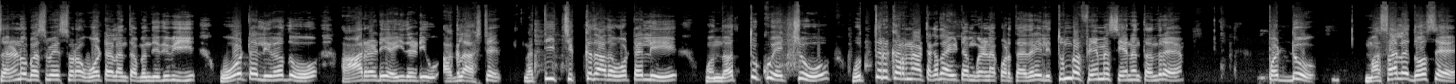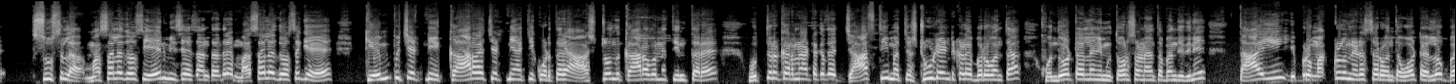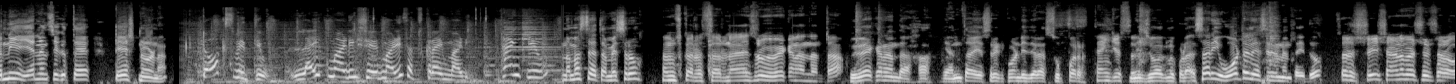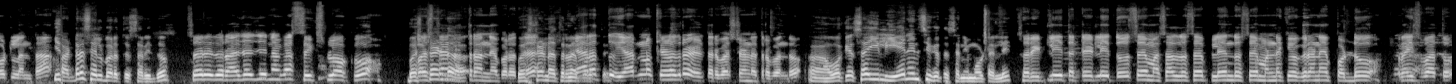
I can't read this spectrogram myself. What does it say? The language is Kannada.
ಸರಣು ಬಸವೇಶ್ವರ ಹೋಟೆಲ್ ಅಂತ ಬಂದಿದ್ದೀವಿ. ಹೋಟೆಲ್ ಇರೋದು ಆರಡಿ ಐದಡಿ ಅಗಲ ಅಷ್ಟೇ. ಅತಿ ಚಿಕ್ಕದಾದ ಹೋಟೆಲ್ಲಿ ಒಂದು ಹತ್ತಕ್ಕೂ ಹೆಚ್ಚು ಉತ್ತರ ಕರ್ನಾಟಕದ ಐಟಮ್ಗಳನ್ನ ಕೊಡ್ತಾ ಇದ್ದಾರೆ ಇಲ್ಲಿ ತುಂಬಾ ಫೇಮಸ್ ಏನಂತಂದ್ರೆ ಪಡ್ಡು, ಮಸಾಲೆ ದೋಸೆ ಸುಸ್ಲ ಮಸಾಲೆ ದೋಸೆ ಏನು ವಿಶೇಷ ಅಂತಂದ್ರೆ ಮಸಾಲೆ ದೋಸೆಗೆ ಕೆಂಪು ಚಟ್ನಿ ಖಾರ ಚಟ್ನಿ ಹಾಕಿ ಕೊಡ್ತಾರೆ. ಅಷ್ಟೊಂದು ಖಾರವನ್ನು ತಿಂತಾರೆ. ಉತ್ತರ ಕರ್ನಾಟಕದ ಜಾಸ್ತಿ ಮತ್ತೆ ಸ್ಟೂಡೆಂಟ್ಗಳೇ ಬರುವಂತ ಒಂದು ಹೋಟೆಲ್ನ ನಿಮ್ಗೆ ತೋರಿಸೋಣ ಅಂತ ಬಂದಿದ್ದೀನಿ. ತಾಯಿ ಇಬ್ರು ಮಕ್ಕಳು ನಡೆಸಿರುವಂಥ ಹೋಟೆಲ್ ಬನ್ನಿ ಏನೇನು ಸಿಗುತ್ತೆ? ಟೇಸ್ಟ್ ನೋಡೋಣ. ಟಾಕ್ಸ್ ವಿತ್ ಯು ಲೈಕ್ ಮಾಡಿ ಶೇರ್ ಮಾಡಿ ಸಬ್ಸ್ಕ್ರೈಬ್ ಮಾಡಿ. ಥ್ಯಾಂಕ್ ಯು ನಮಸ್ತೆ ತಮ್ಮ ಹೆಸರು? ನಮಸ್ಕಾರ ಸರ್ ನನ್ನ ಹೆಸರು ವಿವೇಕಾನಂದ ಅಂತ. ವಿವೇಕಾನಂದ ಹಾ ಎಂತ ಹೆಸರು ಇಟ್ಕೊಂಡಿದ್ದೀರಾ? ಸೂಪರ್. ಥ್ಯಾಂಕ್ ಯು ಸರ್ ನಿಜವಾಗ್ಲೂ ಕೂಡ. ಸರ್ ಈ ಹೋಟೆಲ್ ಹೆಸರೇನಂತ ಇದು? ಸರ್ ಶ್ರೀ ಶರಣಬಸವೇಶ್ವರ ಹೋಟೆಲ್ ಅಂತ. ಅಡ್ರೆಸ್ ಎಲ್ಲಿ ಬರುತ್ತೆ ಸರ್ ಇದು? ಸರ್ ಇದು Rajaji Rajajinagar six block bus stand ಹತ್ರನೇ ಬರುತ್ತೆ. ಹತ್ರನೇ ಯಾರತ್ತು ಯಾರನ್ನು ಕೇಳಿದ್ರು ಹೇಳ್ತಾರೆ ಬಸ್ ಸ್ಟ್ಯಾಂಡ್ ಹತ್ರ ಬಂದು. ಓಕೆ ಸರ್ ಇಲ್ಲಿ ಏನೇನು ಸಿಗುತ್ತೆ ಸರ್ ನಿಮ್ಮ ಹೋಟೆಲ್ ಸರ್ ಇಡ್ಲಿ ತಟ್ಟೆ ಇಡ್ಲಿ ದೋಸೆ ಮಸಾಲೆ ದೋಸೆ ಪ್ಲೇನ್ ದೋಸೆ ಮಂಡಕ್ಕಿ ಒಗ್ಗರಣೆ ಪಡ್ಡು ರೈಸ್ ಬಾತು.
